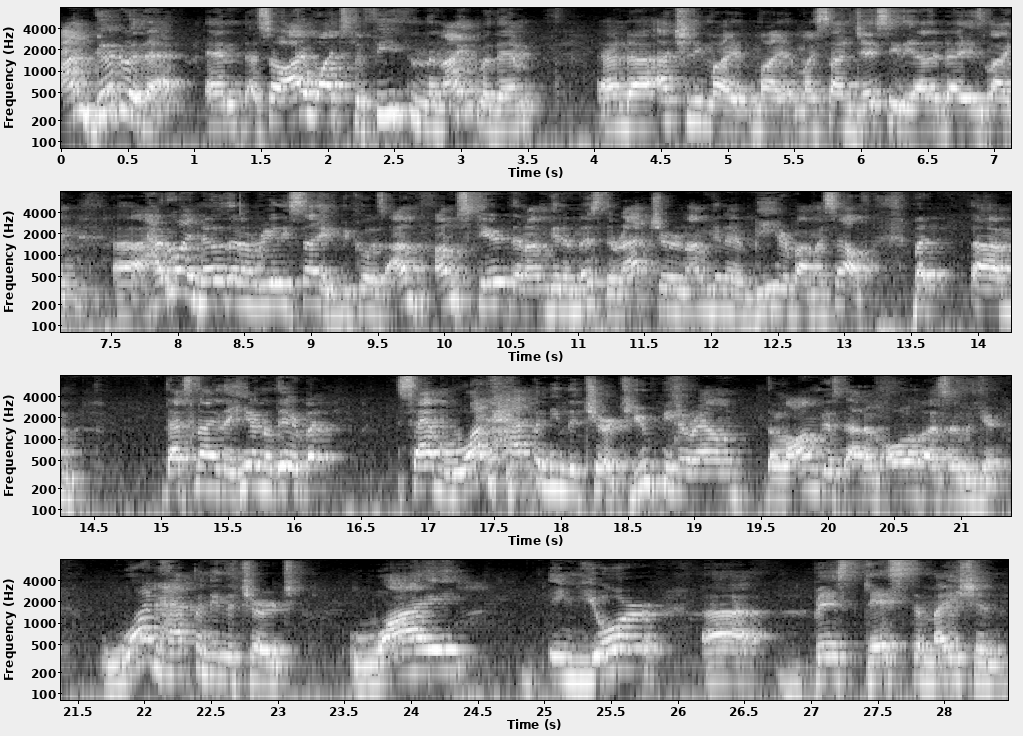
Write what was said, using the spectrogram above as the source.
I'm good with that. And so I watched The Thief in the Night with them. And uh, actually, my, my, my son Jesse the other day is like, uh, How do I know that I'm really safe? Because I'm, I'm scared that I'm going to miss the rapture and I'm going to be here by myself. But um, that's neither here nor there. But Sam, what happened in the church? You've been around the longest out of all of us over here. What happened in the church? Why, in your uh, best guesstimation,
